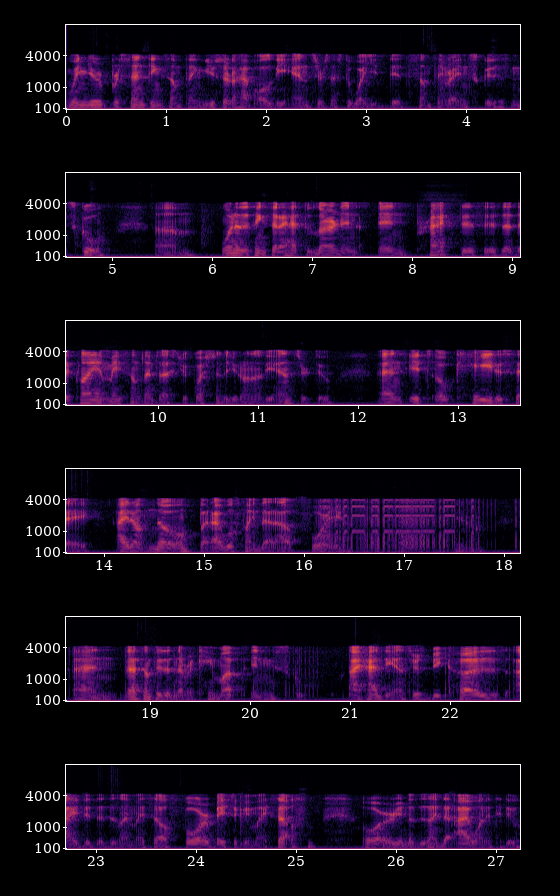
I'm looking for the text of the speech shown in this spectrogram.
when you're presenting something, you sort of have all the answers as to why you did something right in school. In school. Um, one of the things that I had to learn in in practice is that the client may sometimes ask you a question that you don't know the answer to, and it's okay to say I don't know, but I will find that out for you. You know, and that's something that never came up in school. I had the answers because I did the design myself for basically myself, or you know, design that I wanted to do.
